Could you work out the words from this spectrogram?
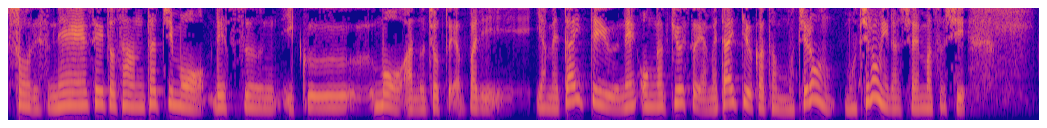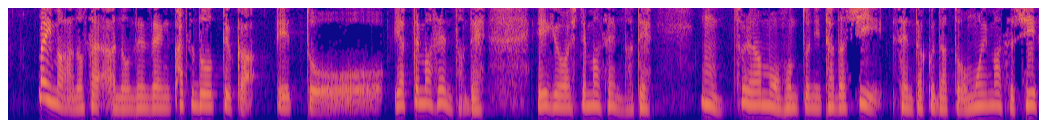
そうですね。生徒さんたちもレッスン行く、もうあのちょっとやっぱりやめたいっていうね、音楽教室をやめたいっていう方ももちろん、もちろんいらっしゃいますし、まあ今あのさ、あの全然活動っていうか、えっと、やってませんので、営業はしてませんので、うん。それはもう本当に正しい選択だと思いますし、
